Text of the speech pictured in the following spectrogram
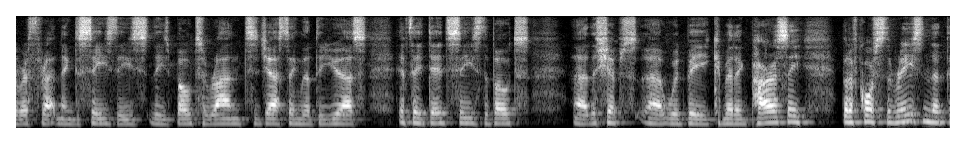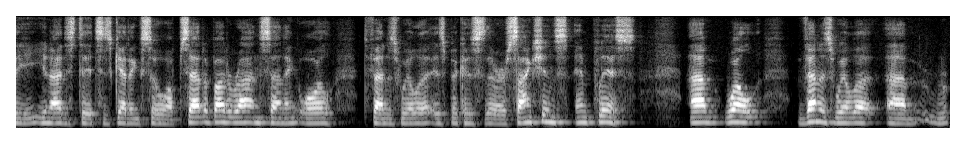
were threatening to seize these these boats. Iran suggesting that the US, if they did seize the boats, uh, the ships uh, would be committing piracy. But of course, the reason that the United States is getting so upset about Iran sending oil to Venezuela is because there are sanctions in place. Um, well, Venezuela, um,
